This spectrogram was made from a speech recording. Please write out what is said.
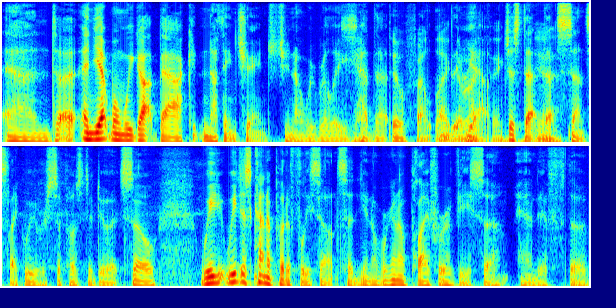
And uh, and yet when we got back, nothing changed. You know, we really had that. Still felt like the, the yeah, thing. just that yeah. that sense like we were supposed to do it. So we we just kind of put a fleece out and said, you know, we're going to apply for a visa, and if the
